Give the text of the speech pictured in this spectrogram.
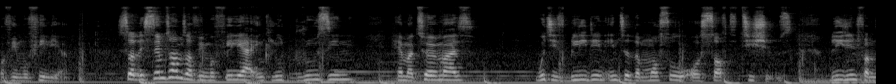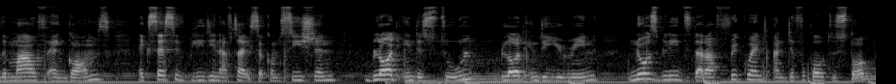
of hemophilia. So, the symptoms of hemophilia include bruising, hematomas, which is bleeding into the muscle or soft tissues, bleeding from the mouth and gums, excessive bleeding after a circumcision, blood in the stool, blood in the urine, nosebleeds that are frequent and difficult to stop,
